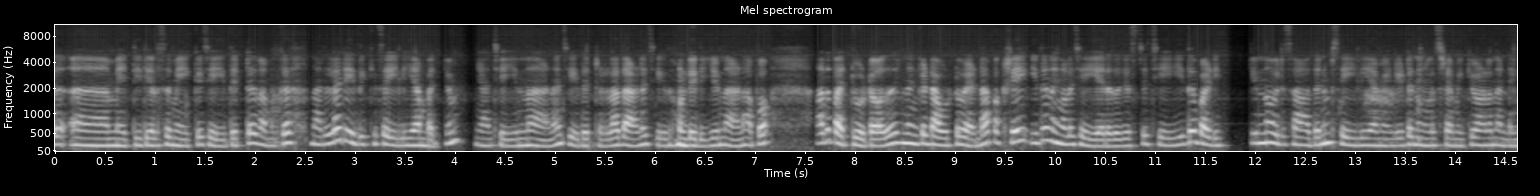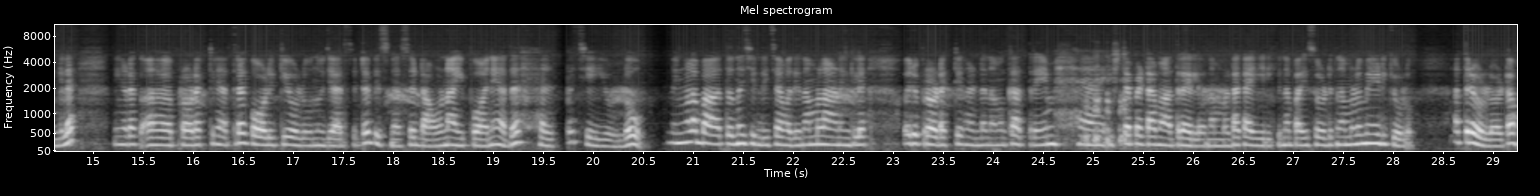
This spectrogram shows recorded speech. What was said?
മെറ്റീരിയൽസ് മേക്ക് ചെയ്തിട്ട് നമുക്ക് നല്ല രീതിക്ക് സെയിൽ ചെയ്യാൻ പറ്റും. ഞാൻ ചെയ്യുന്നതാണ് ചെയ്തിട്ടുള്ളതാണ് ചെയ്തുകൊണ്ടിരിക്കുന്നതാണ്. അപ്പോൾ അത് പറ്റും കേട്ടോ. അത് നിങ്ങൾക്ക് ഡൗട്ട് വേണ്ട. പക്ഷേ ഇത് നിങ്ങൾ ചെയ്യരുത്. ജസ്റ്റ് ചെയ്ത് പഠിക്കുന്ന ഒരു സാധനം സെയിൽ ചെയ്യാൻ വേണ്ടിയിട്ട് നിങ്ങൾ ശ്രമിക്കുകയാണെന്നുണ്ടെങ്കിൽ നിങ്ങളുടെ പ്രോഡക്റ്റിന് എത്ര ക്വാളിറ്റി ഉള്ളൂ എന്ന് വിചാരിച്ചിട്ട് ബിസിനസ് ഡൗൺ ആയി പോകാനേ അത് ഹെൽപ്പ് ചെയ്യുള്ളൂ. നിങ്ങളെ ഭാഗത്തുനിന്ന് ചിന്തിച്ചാൽ മതി. നമ്മളാണെങ്കിൽ ഒരു പ്രോഡക്റ്റ് കണ്ട് നമുക്ക് അത്രയും ഇഷ്ടപ്പെട്ടാൽ മാത്രമല്ലേ നമ്മുടെ കയ്യിരിക്കുന്ന പൈസ കൊടുത്ത് നമ്മൾ മേടിക്കുള്ളൂ. അത്രേ ഉള്ളൂ കേട്ടോ.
